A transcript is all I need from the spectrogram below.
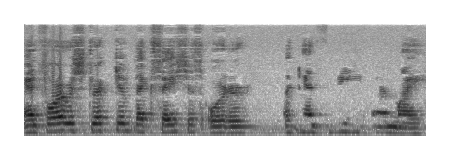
and for a restrictive vexatious order against me and my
